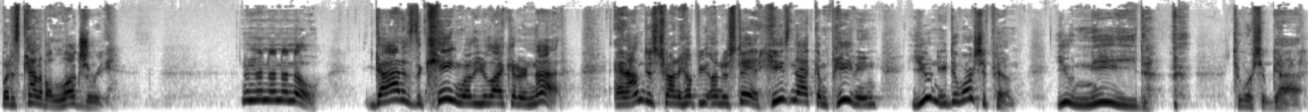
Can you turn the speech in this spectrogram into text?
but it's kind of a luxury. No, no, no, no, no. God is the king, whether you like it or not. And I'm just trying to help you understand. He's not competing. You need to worship him. You need to worship God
